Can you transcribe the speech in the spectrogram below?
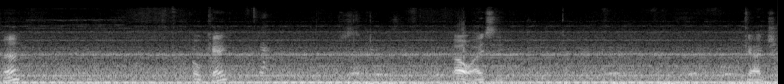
Huh? Okay. Yeah. Oh, I see. Gotcha.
